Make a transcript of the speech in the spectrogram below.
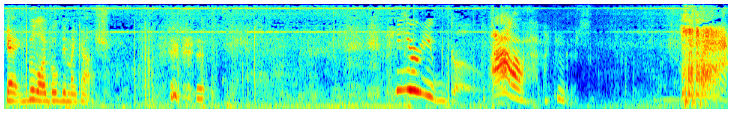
Yeah, luck. go get my cash. Here you go. Ah, my fingers.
